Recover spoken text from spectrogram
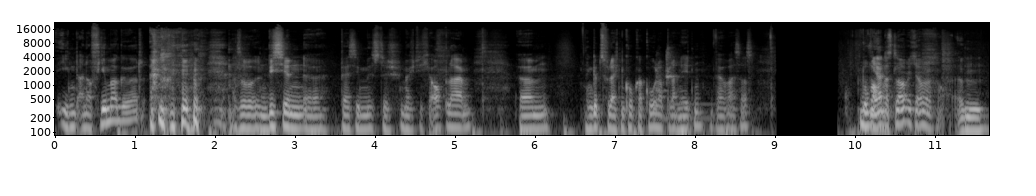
irgendeiner Firma gehört. also ein bisschen äh, pessimistisch möchte ich auch bleiben. Ähm, dann gibt es vielleicht einen Coca-Cola-Planeten, wer weiß das. Wo ja, das glaube ich auch. Ähm,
